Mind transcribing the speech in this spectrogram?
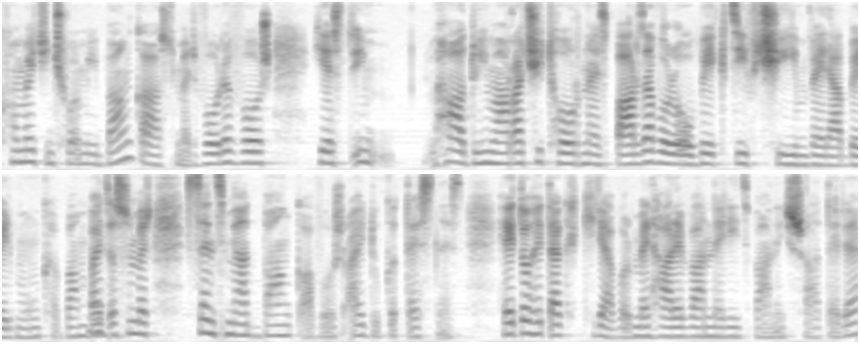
քո մեջ ինչ որ մի բան կա, ասում էր, որը որ ես իմ հա դու իմ առաջի թորն ես, parza որ օբյեկտիվ չի իմ վերաբերմունքը, բան, բայց ասում էր, սենց մի հատ բան կա, որ այ դու կտեսնես։ Հետո հետաքրքիր է, որ մեր հարևաններից բանից շատերը,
